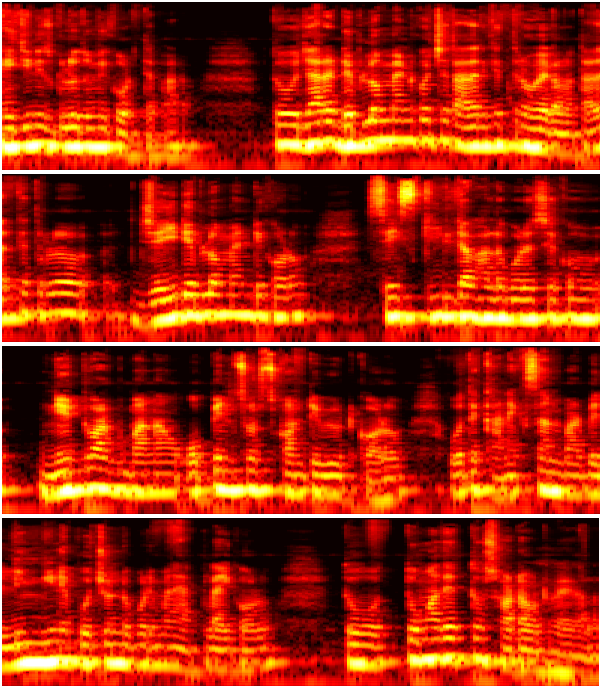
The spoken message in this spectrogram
এই জিনিসগুলো তুমি করতে পারো। তো যারা ডেভেলপমেন্ট করছে তাদের ক্ষেত্রে হয়ে গেল। তাদের ক্ষেত্রে যেই ডেভেলপমেন্টই করো, সেই স্কিলটা ভালো করে শেখো নেটওয়ার্ক বানাও ওপেন সোর্স কন্ট্রিবিউট করো, ওতে কানেকশন বাড়বে লিঙ্কডিনে প্রচণ্ড পরিমাণে অ্যাপ্লাই করো। তো তোমাদের তো শর্ট আউট হয়ে গেল।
